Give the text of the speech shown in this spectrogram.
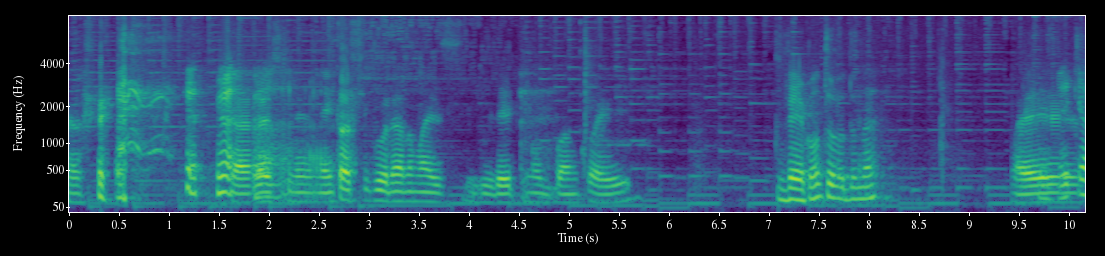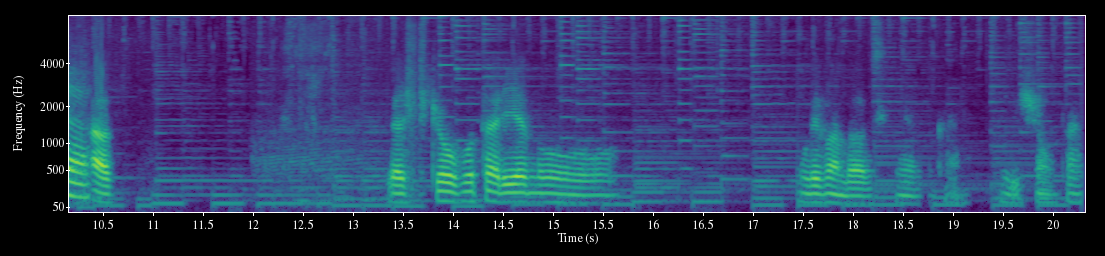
cara. cara, acho que nem, nem tá segurando mais direito no banco aí. Veio com tudo, né? Mas. que a- Ah, eu acho que eu votaria no. No Lewandowski mesmo, cara. O bichão tá.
